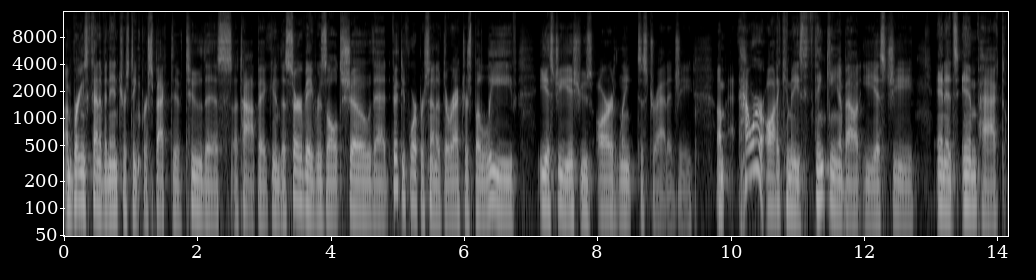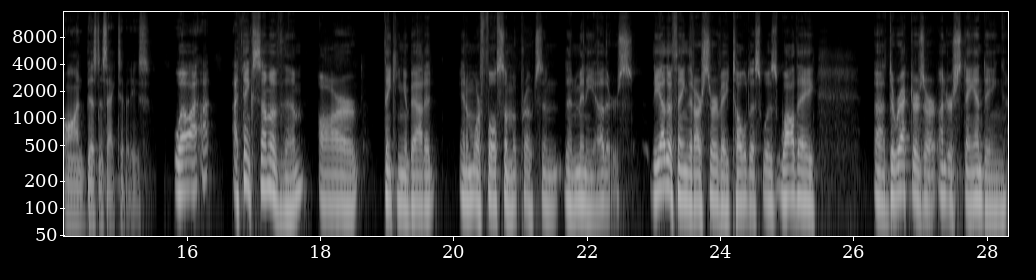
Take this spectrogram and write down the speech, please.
um, brings kind of an interesting perspective to this uh, topic, and the survey results show that 54% of directors believe ESG issues are linked to strategy. Um, how are audit committees thinking about ESG and its impact on business activities? Well, I, I think some of them are thinking about it in a more fulsome approach than than many others. The other thing that our survey told us was while they uh, directors are understanding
